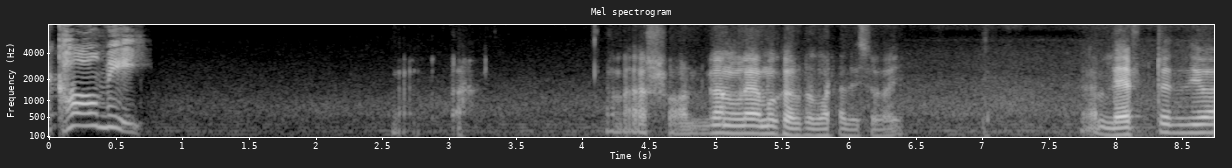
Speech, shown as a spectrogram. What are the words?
recall me. শর্ট গান লে মুখের উপর বসা দিছে ভাই। লেফটে দিয়ে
